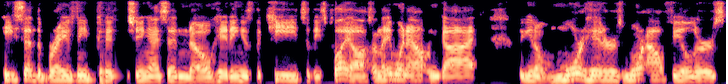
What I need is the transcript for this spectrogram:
he said the Braves need pitching. I said no, hitting is the key to these playoffs, and they went out and got you know more hitters, more outfielders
